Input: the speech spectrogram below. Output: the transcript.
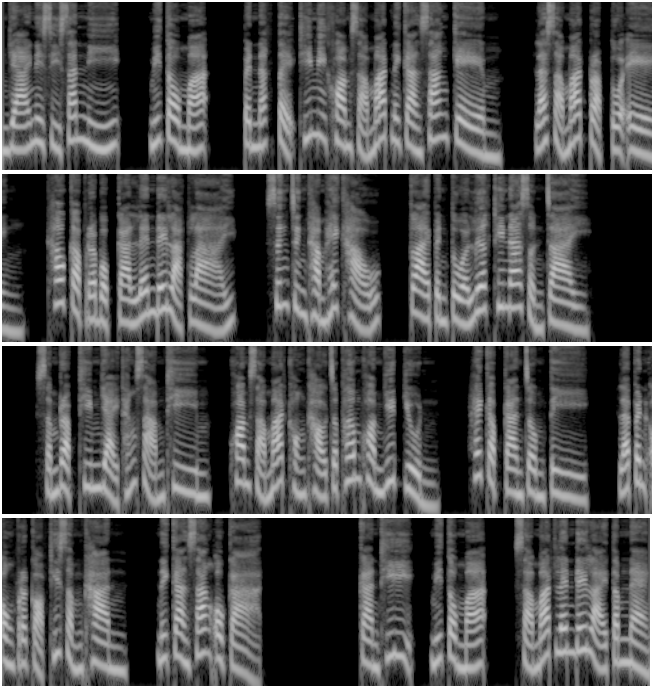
นย้ายในซีซั่นนี้ มิโตมะ เป็นนักเตะที่มีความสามารถในการสร้างเกม และสามารถปรับตัวเอง เข้ากับระบบการเล่นได้หลากหลาย ซึ่งจึงทำให้เขากลายเป็นตัวเลือกที่น่าสนใจสำหรับทีมใหญ่ทั้ง 3 ทีม ความสามารถของเขาจะเพิ่มความยืดหยุ่น ให้กับการโจมตี และเป็นองค์ประกอบที่สำคัญในการสร้างโอกาส การที่มิโตมะสามารถเล่นได้หลายตำแหน่ง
